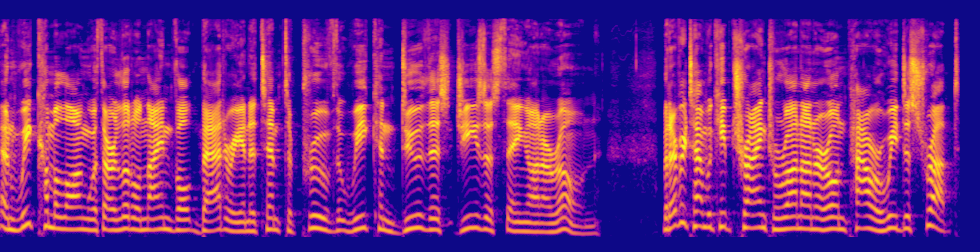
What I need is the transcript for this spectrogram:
and we come along with our little 9 volt battery and attempt to prove that we can do this Jesus thing on our own. But every time we keep trying to run on our own power, we disrupt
